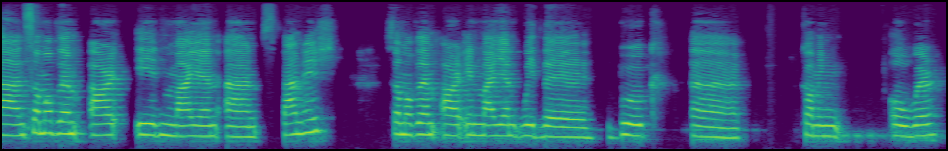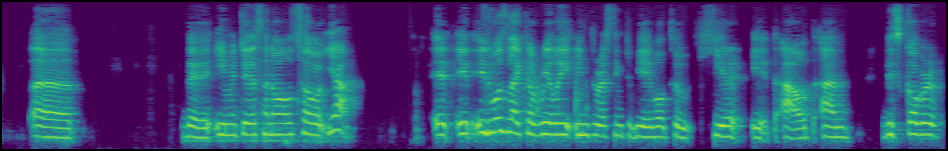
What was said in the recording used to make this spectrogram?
And some of them are in mayan and spanish. Some of them are in mayan with the book uh, coming over uh, the images and also yeah it, it it was like a really interesting to be able to hear it out and discover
